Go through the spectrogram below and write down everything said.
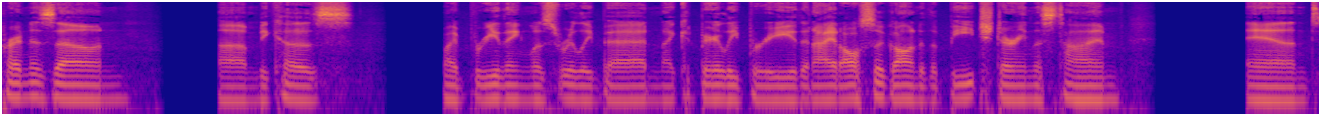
prednisone um, because my breathing was really bad and I could barely breathe. And I had also gone to the beach during this time, and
